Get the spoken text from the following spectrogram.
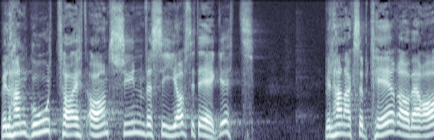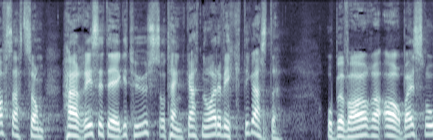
Vil han godta et annet syn ved siden av sitt eget? Vil han akseptere å være avsatt som herre i sitt eget hus og tenke at nå er det viktigste å bevare arbeidsro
